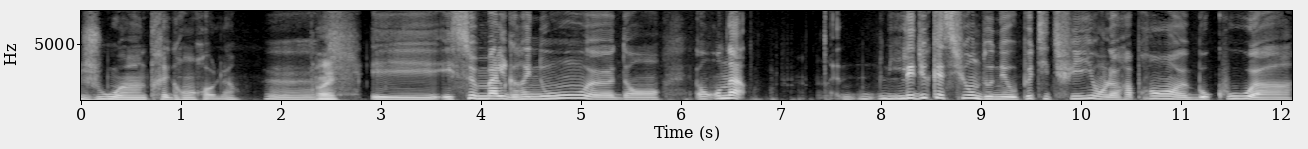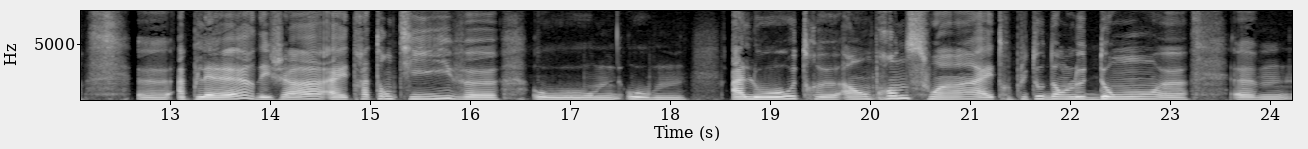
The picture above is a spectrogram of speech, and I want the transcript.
joue un très grand rôle. hein. Euh, Ouais. et, et ce malgré nous, dans, on a l'éducation donnée aux petites filles, on leur apprend beaucoup à, euh, à plaire déjà, à être attentive euh, au, au- à l'autre, euh, à en prendre soin, à être plutôt dans le don. euh, euh,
